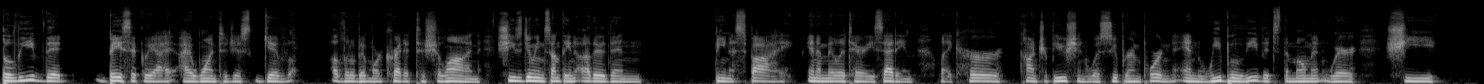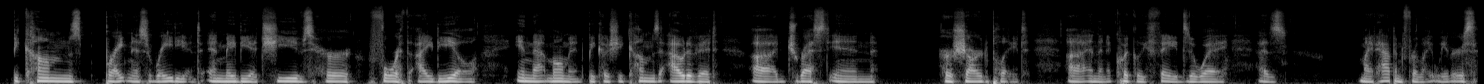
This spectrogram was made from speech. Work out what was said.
believe that basically I, I want to just give a little bit more credit to Shallan. She's doing something other than being a spy in a military setting. Like her contribution was super important. And we believe it's the moment where she becomes brightness radiant and maybe achieves her fourth ideal in that moment because she comes out of it uh, dressed in her shard plate. Uh, and then it quickly fades away, as might happen for light weavers.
